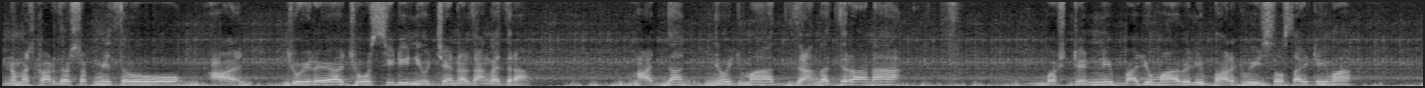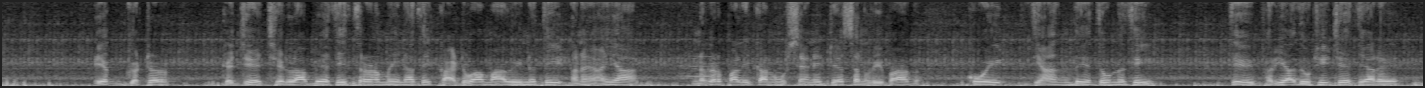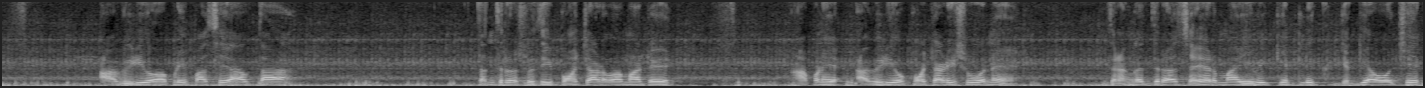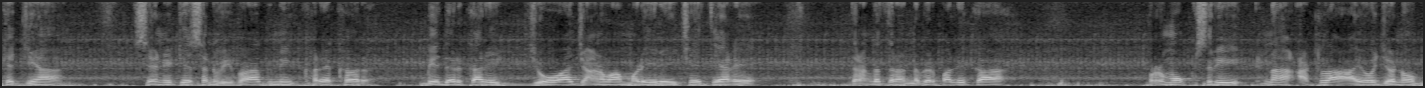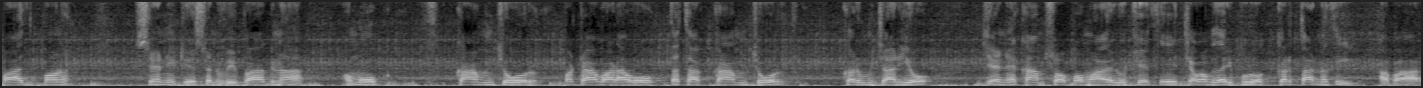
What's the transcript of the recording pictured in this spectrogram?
નમસ્કાર દર્શક મિત્રો, આ જોઈ રહ્યા છો સીડી ન્યૂઝ ચેનલ ધાંગધ્રા. આજના ન્યૂઝમાં ધાંગધ્રાના બસ સ્ટેન્ડની બાજુમાં આવેલી ભાર્ગવી સોસાયટીમાં એક ગટર કે જે છેલ્લા બેથી ત્રણ મહિનાથી કાઢવામાં આવી નથી અને અહીંયા નગરપાલિકાનું સેનિટેશન વિભાગ કોઈ ધ્યાન દેતું નથી તેવી ફરિયાદ ઉઠી છે ત્યારે આ વીડિયો આપણી પાસે આવતા તંત્ર સુધી પહોંચાડવા માટે આપણે આ વીડિયો પહોંચાડીશું અને ધ્રાંગધ્રા શહેરમાં એવી કેટલીક જગ્યાઓ છે કે જ્યાં સેનિટેશન વિભાગની ખરેખર બેદરકારી જોવા જાણવા મળી રહી છે. ત્યારે ધ્રાંગધ્રા નગરપાલિકા પ્રમુખશ્રીના આટલા આયોજનો બાદ પણ સેનિટેશન વિભાગના અમુક કામચોર પટાવાળાઓ તથા કામચોર કર્મચારીઓ જેને કામ સોંપવામાં આવેલું છે તે જવાબદારીપૂર્વક કરતા નથી. આભાર.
